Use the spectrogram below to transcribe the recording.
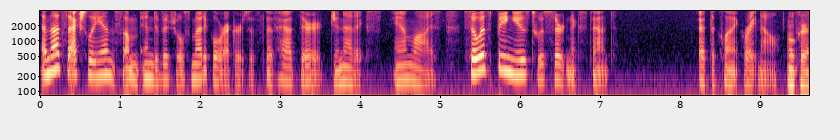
And that's actually in some individuals' medical records if they've had their genetics analyzed. So it's being used to a certain extent at the clinic right now. okay.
